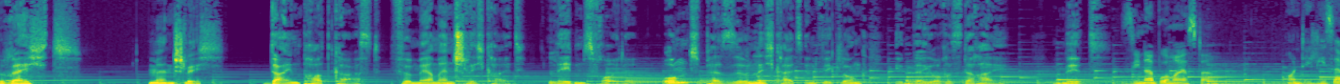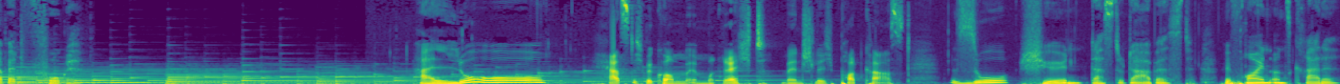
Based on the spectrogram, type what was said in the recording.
Recht. Menschlich. Dein Podcast für mehr Menschlichkeit, Lebensfreude und Persönlichkeitsentwicklung in der Juristerei. Mit Sina Burmeister und Elisabeth Vogel. Hallo! Herzlich willkommen im Recht Menschlich Podcast. So schön, dass du da bist. Wir freuen uns gerade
